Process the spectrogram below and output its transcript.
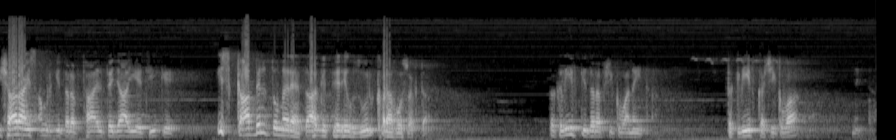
اشارہ اس امر کی طرف تھا، التجا یہ تھی کہ اس قابل تو میں رہتا کہ تیرے حضور کھڑا ہو سکتا۔ تکلیف کی طرف شکوا نہیں تھا۔ تکلیف کا شکوا نہیں تھا۔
